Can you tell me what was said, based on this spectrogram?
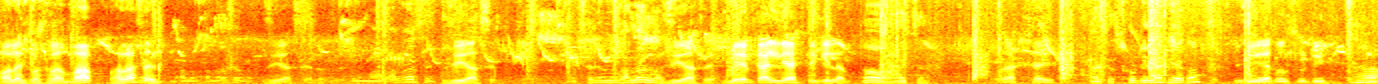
ওয়ালাইকুম আসসালাম। বাপ ভালো আছেন? জি আছে জি আছে। জি আছে। মেয়ের কাল নিয়ে আসতে গেলাম। আচ্ছা। রাজশাহী। আচ্ছা ছুটি নাকি এখন? জি এখন ছুটি। হ্যাঁ।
